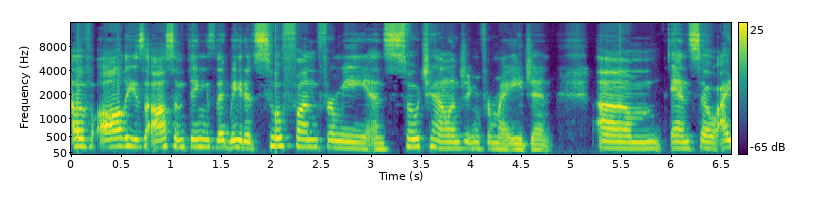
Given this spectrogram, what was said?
of all these awesome things that made it so fun for me and so challenging for my agent. Um, and so I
